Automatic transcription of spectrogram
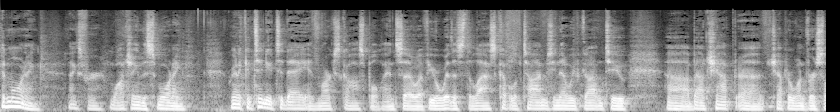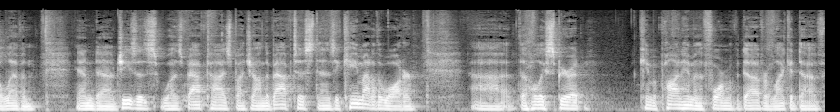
Good morning. Thanks for watching this morning. We're going to continue today in Mark's Gospel. And so, if you were with us the last couple of times, you know we've gotten to uh, about chapter, uh, chapter 1, verse 11. And uh, Jesus was baptized by John the Baptist. And as he came out of the water, uh, the Holy Spirit came upon him in the form of a dove or like a dove.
